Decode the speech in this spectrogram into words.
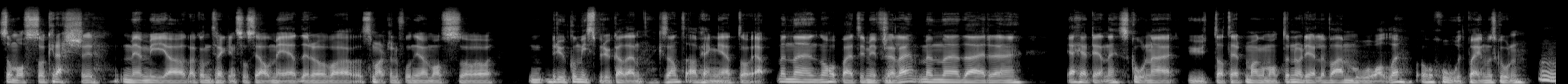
som også krasjer med mye av Da kan du trekke inn sosiale medier og hva smarttelefonen gjør med oss, og bruk og misbruk av den. ikke sant? Avhengighet og ja. Men uh, Nå hoppa jeg til mye forskjellig, men uh, det er uh, jeg er helt enig. Skolen er utdatert på mange måter når det gjelder hva er målet og hovedpoenget med skolen. Mm,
